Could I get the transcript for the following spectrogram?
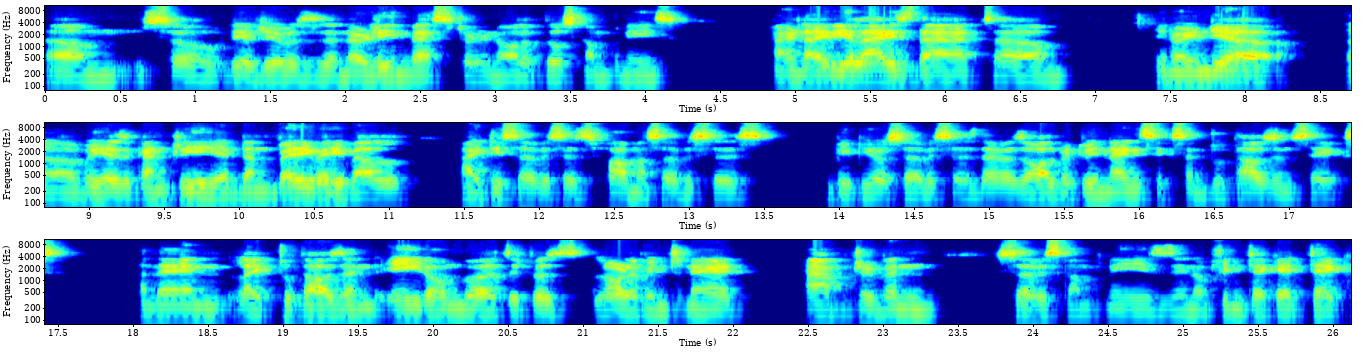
Um, so DFJ was an early investor in all of those companies, and I realized that um, you know India, uh, we as a country had done very very well IT services, pharma services, BPO services. That was all between '96 and 2006, and then like 2008 onwards, it was a lot of internet app driven service companies, you know, fintech, ed tech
